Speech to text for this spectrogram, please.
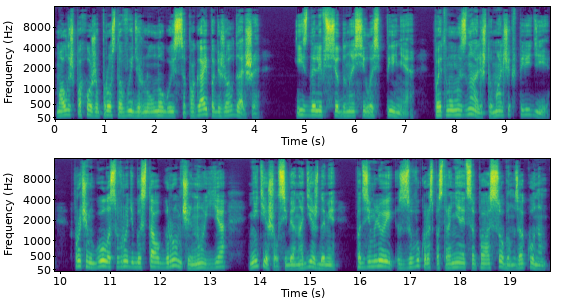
Малыш, похоже, просто выдернул ногу из сапога и побежал дальше. Издали все доносилось пение, поэтому мы знали, что мальчик впереди. Впрочем, голос вроде бы стал громче, но я не тешил себя надеждами. Под землей звук распространяется по особым законам.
